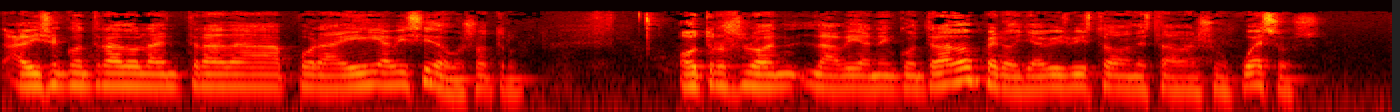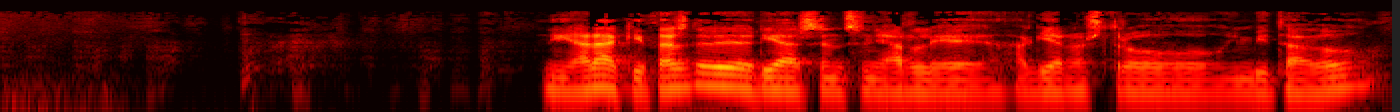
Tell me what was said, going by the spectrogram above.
habéis encontrado la entrada por ahí, habéis sido vosotros. Otros lo la habían encontrado, pero ya habéis visto dónde estaban sus huesos. Ahora quizás deberías enseñarle aquí a nuestro invitado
